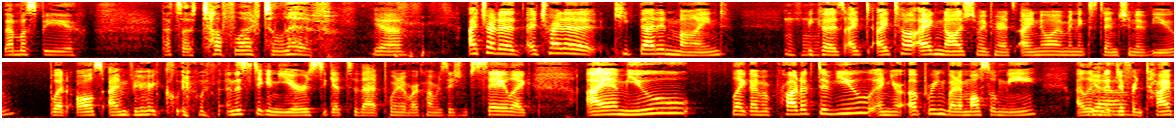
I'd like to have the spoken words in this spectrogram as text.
that must be that's a tough life to live. Yeah. I try to I try to keep that in mind mm-hmm. because I I tell I acknowledge to my parents I know I'm an extension of you, but also I'm very clear with them. and this has taken years to get to that point of our conversation to say like I am you like I'm a product of you and your upbringing, but I'm also me. I live in a different time.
